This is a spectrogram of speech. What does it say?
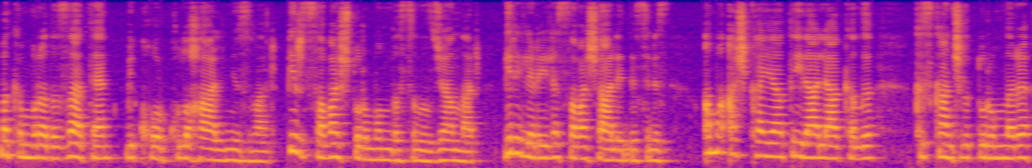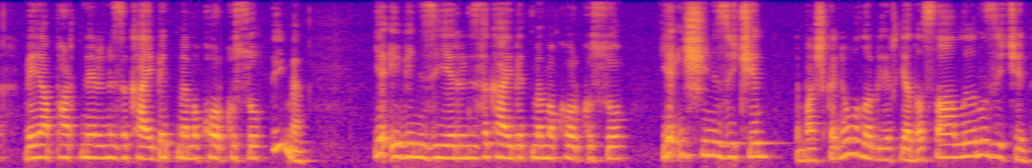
Bakın burada zaten bir korkulu haliniz var. Bir savaş durumundasınız canlar. Birileriyle savaş halindesiniz. Ama aşk hayatıyla alakalı kıskançlık durumları veya partnerinizi kaybetmeme korkusu değil mi? Ya evinizi yerinizi kaybetmeme korkusu ya işiniz için Başka ne olabilir? Ya da sağlığınız için.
